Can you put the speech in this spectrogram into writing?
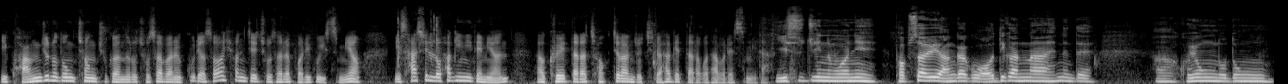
이 광주노동청 주관으로 조사반을 꾸려서 현재 조사를 벌이고 있으며 이 사실로 확인이 되면 어, 그에 따라 적절한 조치를 하겠다라고 답을 했습니다. 이수진 의원이 법사위 안 가고 어디 갔나 했는데 아, 고용노동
